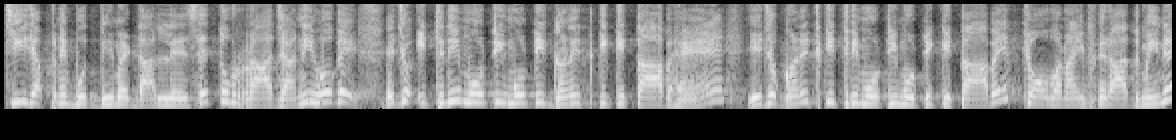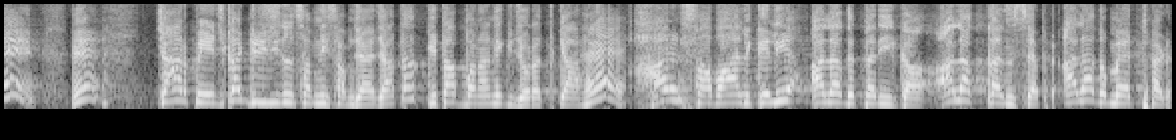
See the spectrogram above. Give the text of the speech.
चीज़ अपनी बुद्धि में डालने से तुम राजानी हो गए। ये जो इतनी मोटी मोटी गणित की किताब है, ये जो गणित की इतनी मोटी मोटी किताब है, क्यों बनाई फिर आदमी ने? है? चार पेज का डिजिटल सम नहीं समझाया जाता। किताब बनाने की ज़रूरत क्या है? हर सवाल के लिए अलग तरीका, अलग कंसेप्ट अलग मेथड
